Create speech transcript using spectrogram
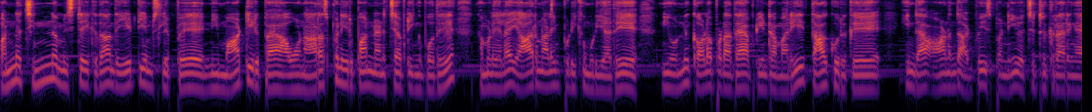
பண்ண சின்ன மிஸ்டேக் தான் அந்த ஏடிஎம் ஸ்லிப்பு நீ மாட்டியிருப்ப அவனை அரெஸ்ட் பண்ணியிருப்பான்னு நினச்சேன். அப்படிங்கும் போது நம்மளையெல்லாம் யாருனாலையும் பிடிக்க முடியாது. நீ ஒன்றும் கவலைப்படாத அப்படின்ற மாதிரி தாக்கூருக்கு இந்த ஆனந்த் அட்வைஸ் பண்ணி வச்சுட்டு இருக்கிறாருங்க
